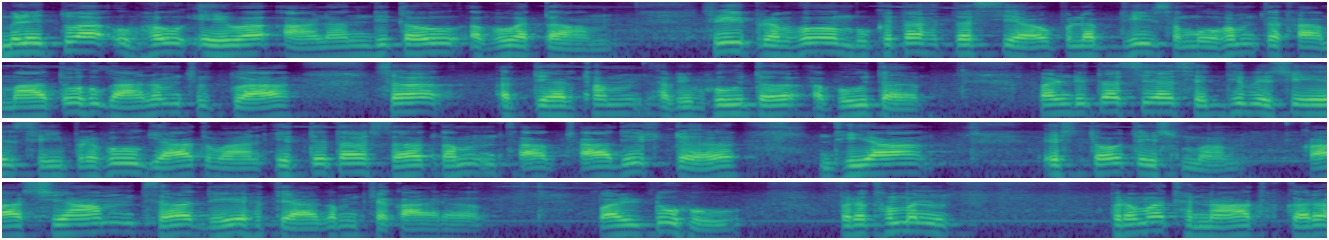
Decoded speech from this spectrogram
मिलित्वा उभौ एव आनन्दितौ अभवताम्। श्री प्रभो मुखतः तस्य उपलब्धि समूह तथा मातुः गानं श्रुत्वा स अत्यर्थम अभिभूत अभूत। पंडित सिद्धि विषय श्री प्रभु ज्ञातवान् स तम साक्षादिष्ट धिया स्तौति स्म। काश्यां स देहत्यागं चकार। पलटु प्रथम प्रमथनाथकर।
